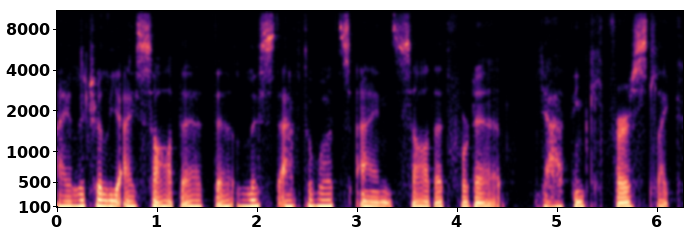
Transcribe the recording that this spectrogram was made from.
I literally I saw the the list afterwards and saw that for the yeah I think first like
